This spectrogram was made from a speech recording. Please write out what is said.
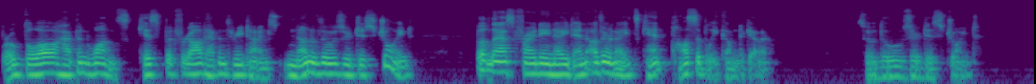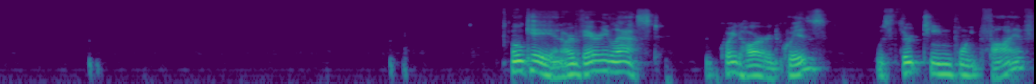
Broke the law happened once. Kissed but forgot happened three times. None of those are disjoint, but last Friday night and other nights can't possibly come together. So those are disjoint. Okay, and our very last, quite hard quiz was 13.5.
